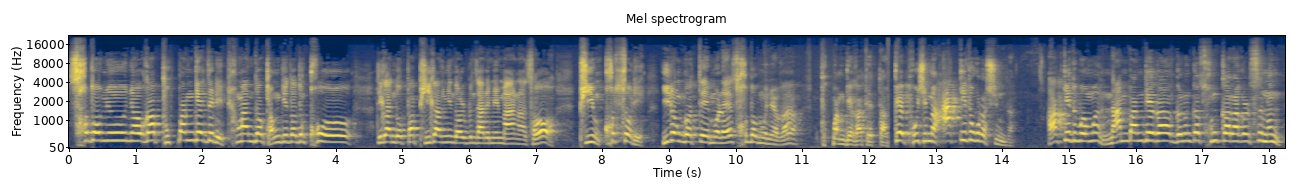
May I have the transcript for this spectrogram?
서도민요가 북방계들이 평안도 경기도 등 코리가 높아 비강이 넓은 사람이 많아서 비음 콧소리 이런 것 때문에 서도민요가 북방계가 됐다. 그 보시면 악기도 그렇습니다. 악기도 보면 남방계가 그러니까 손가락을 쓰는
